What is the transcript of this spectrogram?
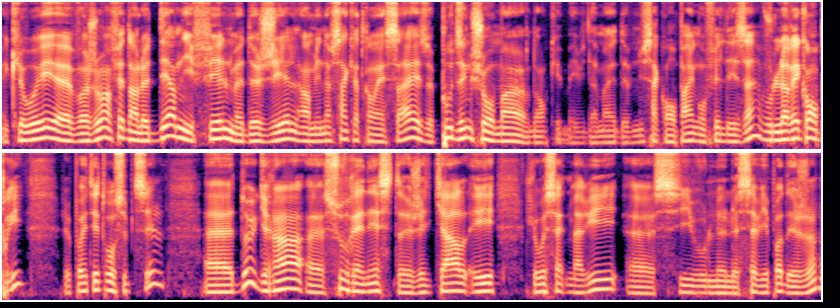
Mais Chloé euh, va jouer en fait dans le dernier film de Gilles en 1996, Pudding Chômeur. Donc, bien évidemment, elle est devenue sa compagne au fil des ans. Vous l'aurez compris, j'ai pas été trop subtil. Euh, deux grands souverainistes, Gilles Carle et Chloé Sainte-Marie, si vous ne le saviez pas déjà.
